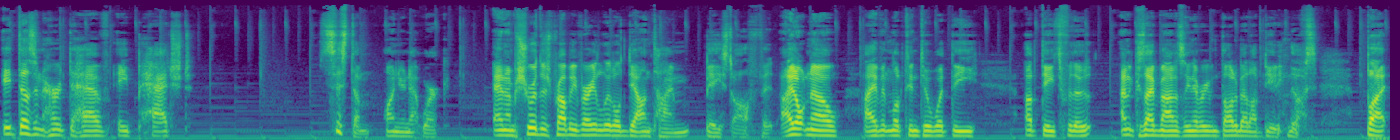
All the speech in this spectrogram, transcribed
it doesn't hurt to have a patched system on your network. And I'm sure there's probably very little downtime based off of it. I don't know. I haven't looked into what the updates for those because I've honestly never even thought about updating those. But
